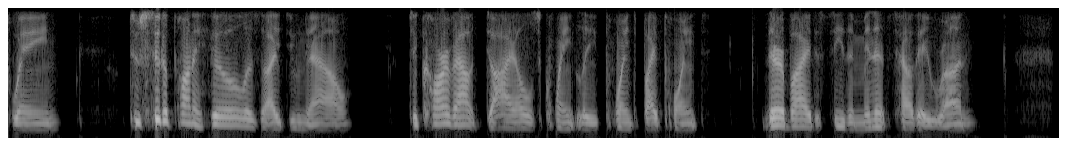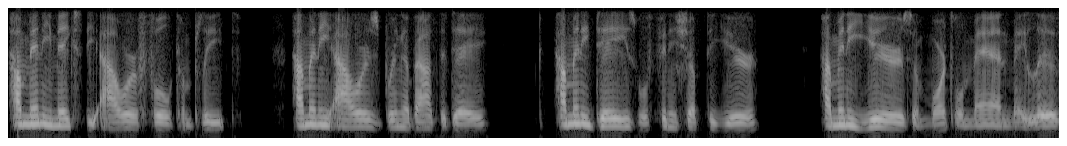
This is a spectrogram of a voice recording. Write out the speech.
swain, to sit upon a hill as I do now, to carve out dials quaintly, point by point thereby to see the minutes how they run. How many makes the hour full complete? How many hours bring about the day? How many days will finish up the year? How many years a mortal man may live?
